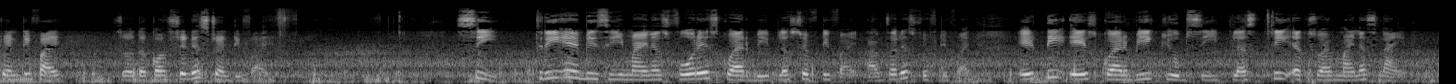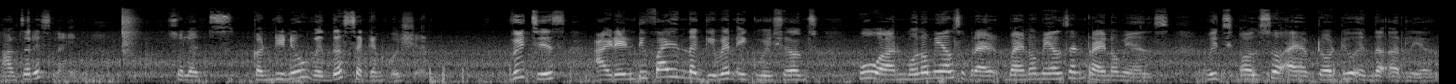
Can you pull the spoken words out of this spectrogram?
25. So the constant is 25. c 3abc minus 4a square b plus 55. Answer is 55. 80a square b cube c plus 3xy minus 9. Answer is 9. So let's continue with the second question, which is identify in the given equations who are monomials, binomials, and trinomials, which also I have taught you in the earlier.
